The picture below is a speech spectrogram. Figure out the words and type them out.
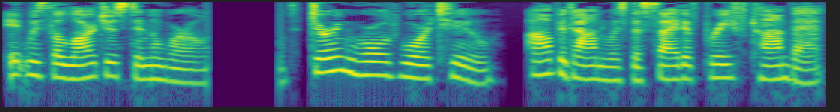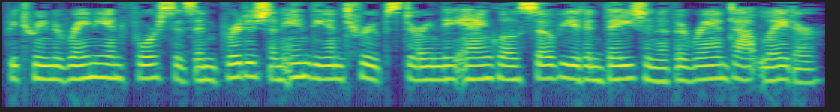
it was the largest in the world. During World War II, Abadan was the site of brief combat between Iranian forces and British and Indian troops during the Anglo-Soviet invasion of Iran. Later,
